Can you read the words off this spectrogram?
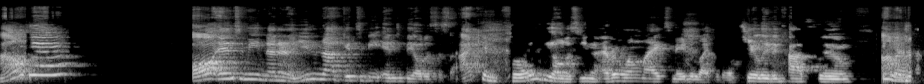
I don't care. All into me? No, no, no. You do not get to be into the older sister. I can play the older sister. You know, everyone likes maybe like a little cheerleader costume. I'm Yeah. dress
